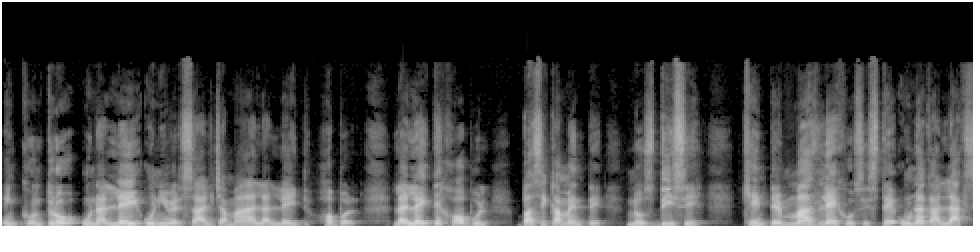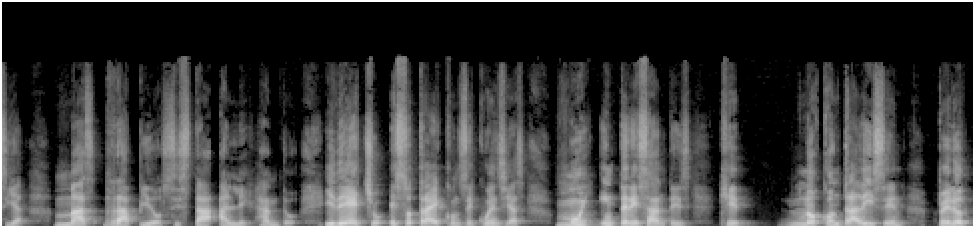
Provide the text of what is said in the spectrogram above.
encontró una ley universal llamada la ley de Hubble. La ley de Hubble básicamente nos dice que entre más lejos esté una galaxia, más rápido se está alejando. Y de hecho, eso trae consecuencias muy interesantes que no contradicen, pero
